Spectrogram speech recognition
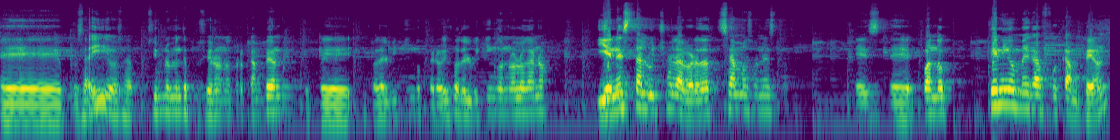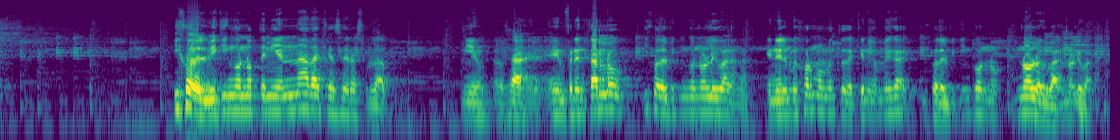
eh, pues ahí, o sea, simplemente pusieron otro campeón, que fue Hijo del Vikingo, pero Hijo del Vikingo no lo ganó. Y en esta lucha, la verdad, seamos honestos, este, cuando Kenny Omega fue campeón, Hijo del Vikingo no tenía nada que hacer a su lado. O sea, enfrentarlo, Hijo del Vikingo no lo iba a ganar. En el mejor momento de Kenny Omega, Hijo del Vikingo no, no, lo, iba, no lo iba a ganar.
